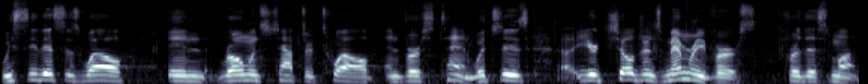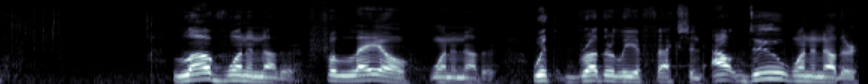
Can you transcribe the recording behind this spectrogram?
We see this as well in Romans chapter 12 and verse 10, which is uh, your children's memory verse for this month. Love one another, phileo one another with brotherly affection, outdo one another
